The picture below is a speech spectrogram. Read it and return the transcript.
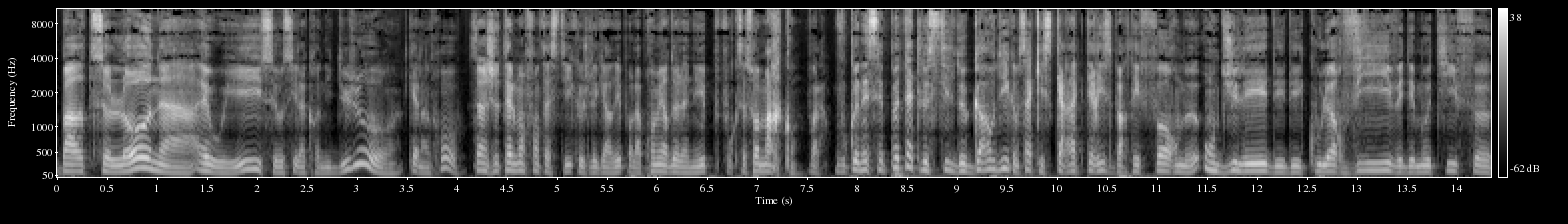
Barcelona. Eh oui, c'est aussi la chronique du jour. Quelle intro. C'est un jeu tellement fantastique que je l'ai gardé pour la première de l'année pour que ça soit marquant. Voilà. Vous connaissez peut-être le style de Gaudi comme ça qui se caractérise par des formes ondulées, des, des couleurs vives et des motifs euh,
